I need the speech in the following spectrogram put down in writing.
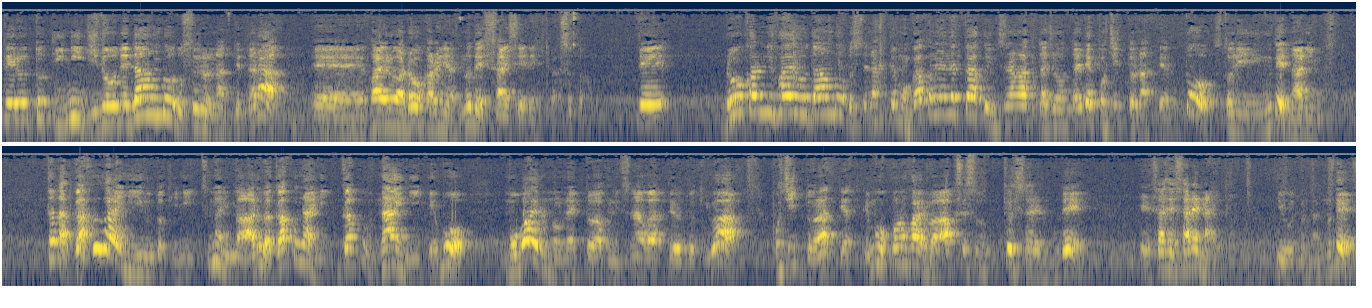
てる時に自動でダウンロードするようになってたら、えー、ファイルはローカルになるので再生できますと。でローカルにファイルをダウンロードしてなくても学内ネットワークにつながった状態でポチッとなってやるとストリーミングでなります。ただ学外にいる時につまり、まあ、あるいは学内に学内にいてもモバイルのネットワークにつながっている時はポチッとなってやってもこのファイルはアクセス拒否されるので、え再生されないということになるので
